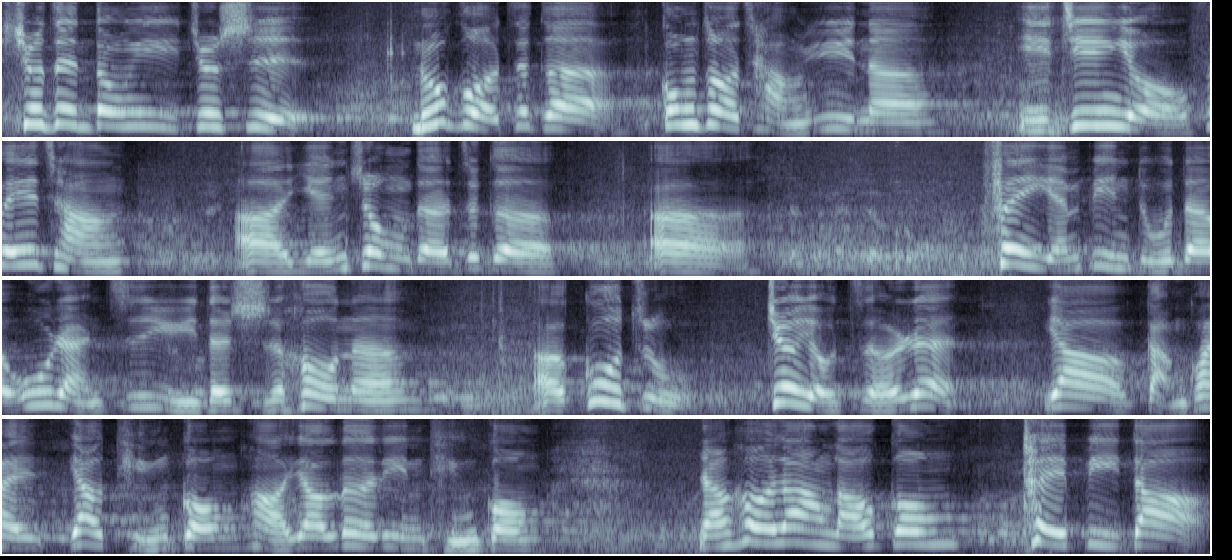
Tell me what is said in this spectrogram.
修正动议就是，如果这个工作场域呢已经有非常呃，严重的这个呃肺炎病毒的污染之余的时候呢，呃，雇主就有责任要赶快要停工哈，要勒令停工，然后让劳工退避到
